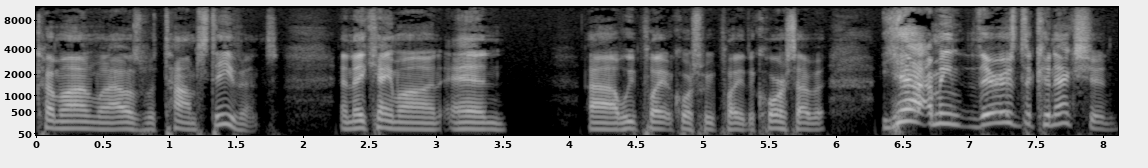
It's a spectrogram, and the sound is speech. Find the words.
come on when I was with Tom Stevens, and they came on and uh, we play, of course, we played the course of it. Yeah, I mean, there is the connection.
